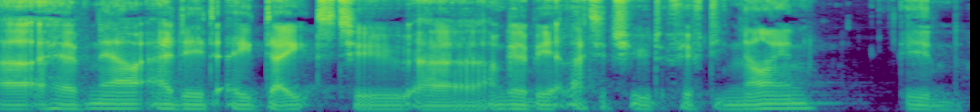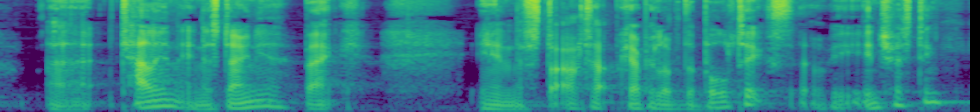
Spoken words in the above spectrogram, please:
Uh, I have now added a date to, uh, I'm going to be at latitude 59 in uh, Tallinn in Estonia, back in the startup capital of the Baltics. That will be interesting.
